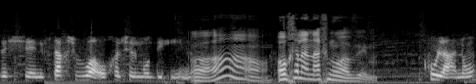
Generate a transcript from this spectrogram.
זה שנפתח שבוע האוכל של מודיעין. או, אוכל אנחנו אוהבים. כולנו,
